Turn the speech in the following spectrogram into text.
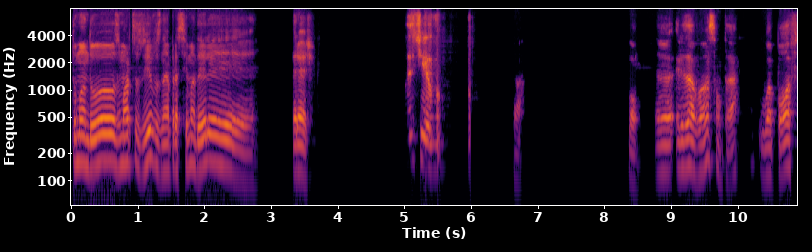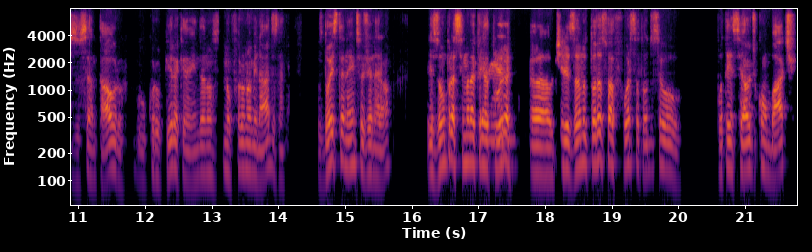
Tu mandou os mortos-vivos, né, pra cima dele, Herege. Positivo. Eh, eles avançam, tá? O Apophis, o Centauro, o Curupira, que ainda não, não foram nominados, né? Os dois tenentes, o general. Eles vão pra cima da criatura, ah, utilizando toda a sua força, todo o seu potencial de combate.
